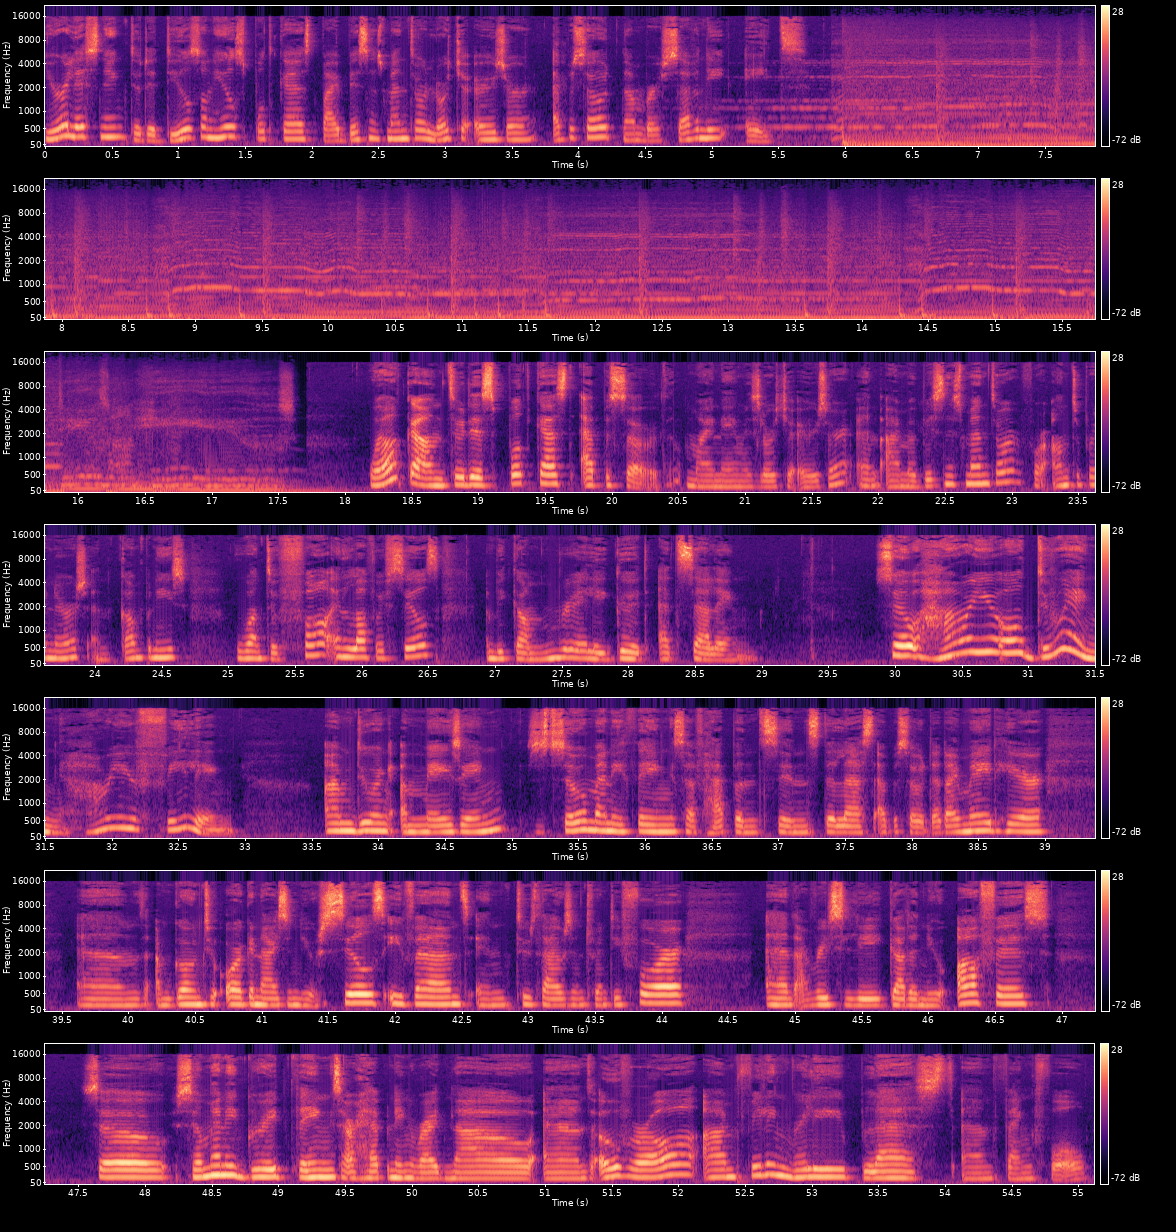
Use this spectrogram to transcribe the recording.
You're listening to the Deals on Heels podcast by business mentor Lotje Euser, episode number 78. Welcome to this podcast episode. My name is Lotje Euser and I'm a business mentor for entrepreneurs and companies who want to fall in love with sales and become really good at selling. So, how are you all doing? How are you feeling? I'm doing amazing. So many things have happened since the last episode that I made here, and I'm going to organize a new sales event in 2024. And I recently got a new office. So, so many great things are happening right now, and overall, I'm feeling really blessed and thankful.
